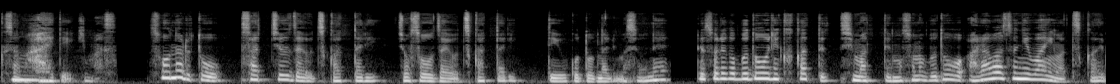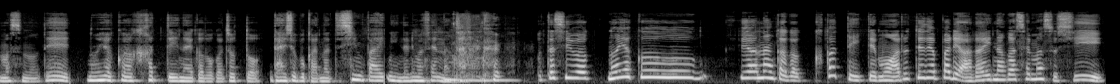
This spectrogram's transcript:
草が生えていきます。うん、そうなると、殺虫剤を使ったり、除草剤を使ったりっていうことになりますよね。で、それがブドウにかかってしまっても、そのブドウを洗わずにワインは使えますので、農薬がかかっていないかどうかちょっと大丈夫かなって心配になりませんなんとなく。私は農薬やなんかがかかっていても、ある程度やっぱり洗い流せますし、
